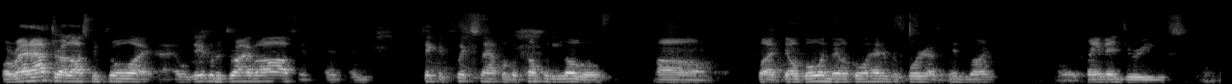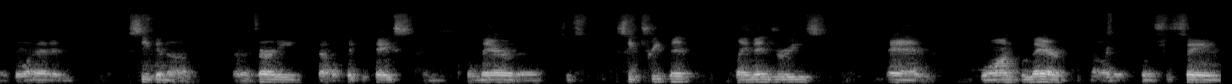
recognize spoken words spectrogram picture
or right after I lost control, I, I was able to drive off and, and, and take a quick snap of the company logo. Um, but they'll go and they'll go ahead and report it as a hit and run uh, claim injuries, go ahead and seek an, uh, an attorney that will take the case. And from there, they'll just seek treatment, claim injuries, and go on from there. Uh, they'll- say,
